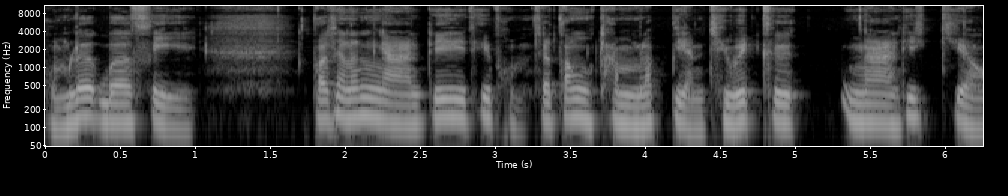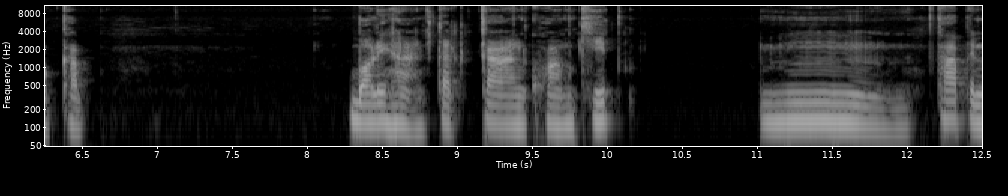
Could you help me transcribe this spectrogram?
ผมเลือกเบอร์สี่เพราะฉะนั้นงานที่ที่ผมจะต้องทำและเปลี่ยนชีวิตคืองานที่เกี่ยวกับบริหารจัดการความคิด อืม ถ้าเป็น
